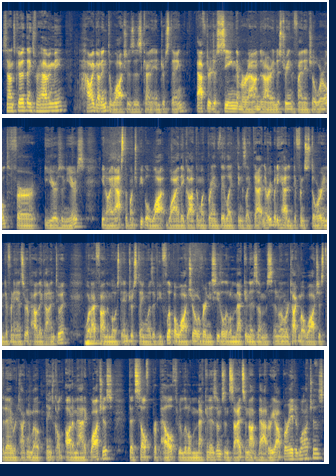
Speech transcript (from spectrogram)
Sounds good. Thanks for having me. How I got into watches is kind of interesting. After just seeing them around in our industry in the financial world for years and years, you know, I asked a bunch of people why, why they got them, what brands they liked, things like that, and everybody had a different story and a different answer of how they got into it. What I found the most interesting was if you flip a watch over and you see the little mechanisms, and when we're talking about watches today, we're talking about things called automatic watches that self-propel through little mechanisms inside, so not battery-operated watches.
